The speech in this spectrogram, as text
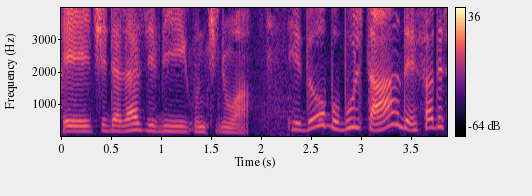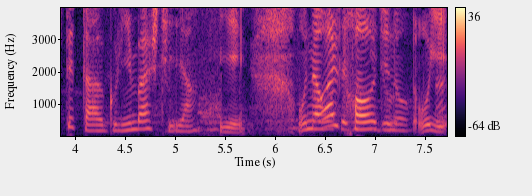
e ci. E dopo bultate e fate spettacoli in Bastia. Yeah. Una volta Altro tutti di du- no. Oui,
